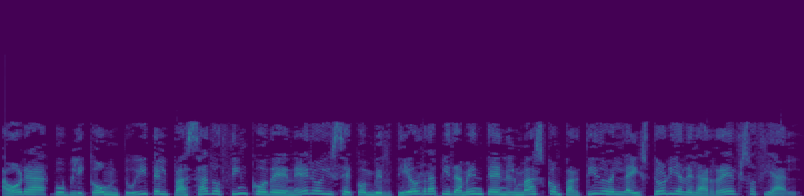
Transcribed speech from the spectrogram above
Ahora, publicó un tuit el pasado 5 de enero y se convirtió rápidamente en el más compartido en la historia de la red social.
